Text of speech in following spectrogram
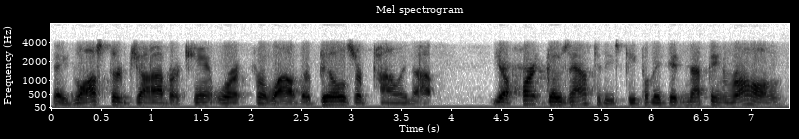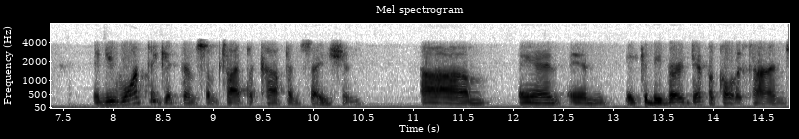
They've lost their job or can't work for a while. Their bills are piling up. Your heart goes out to these people. They did nothing wrong, and you want to get them some type of compensation. Um, and and it can be very difficult at times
